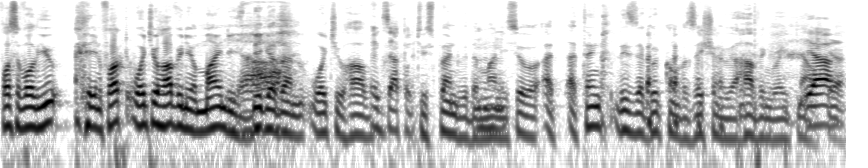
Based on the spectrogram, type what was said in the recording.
First of all, you, in fact, what you have in your mind is Yeah. bigger than what you have Exactly. to spend with the money. So I, I think this is a good conversation we're having right now. Yeah, Yeah.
